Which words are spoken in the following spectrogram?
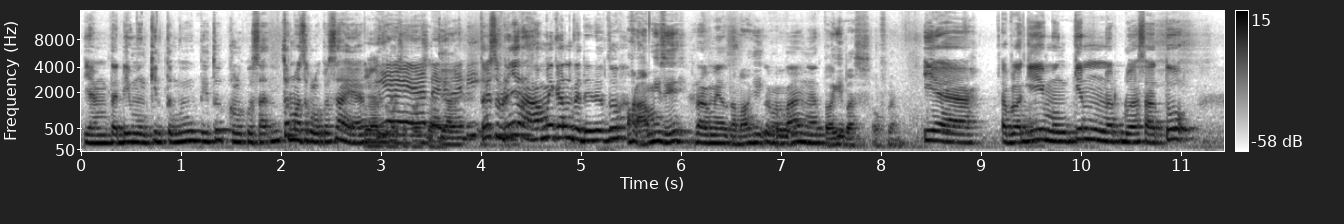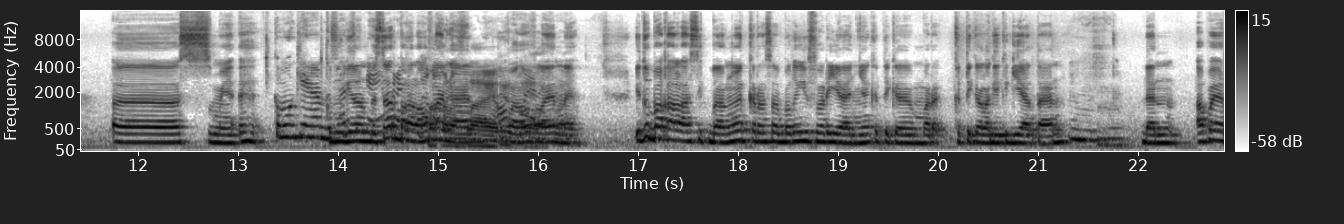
yang tadi mungkin temuin itu keluh kesah itu termasuk keluh kesah ya. Ya, Iya termasuk ya dari kesah. tadi. Tapi sebenarnya rame kan PDD tuh. Oh, rame sih. Rame Sama lagi. rame banget. Apalagi pas offline. Iya, apalagi mungkin NERC 21 eh seme- eh Kemungkinan besar kemungkinan sih besar kayaknya bakal offline kan offline. bakal offline ya itu bakal asik banget kerasa banget euforianya ketika ketika lagi kegiatan dan apa ya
